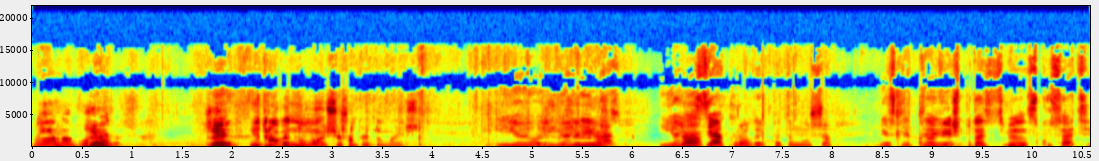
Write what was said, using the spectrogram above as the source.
Но я могу... Жень, Жень, Не трогай, ну, еще что придумаешь? Ее, ее, не на- ее Да. нельзя трогать, потому что если ты... Она, видишь, пытается тебя скусать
